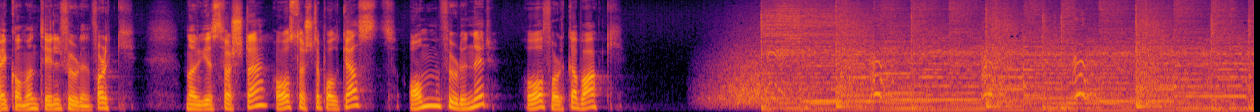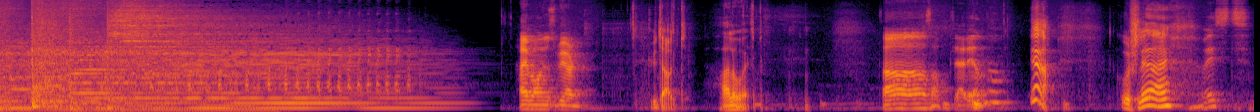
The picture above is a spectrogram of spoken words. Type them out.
Velkommen til Fuglehundfolk. Norges første og største podkast om fuglehunder og folka bak. Hei, Magnus Bjørn. God dag. Hallo, Espen. Da satt vi her igjen, da. Ja, koselig det. Visst.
